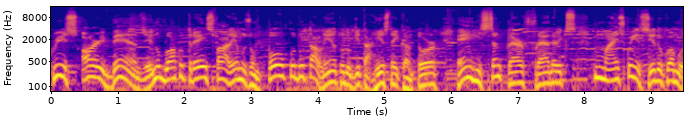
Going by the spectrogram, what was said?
Chris Ollery Band e no bloco 3 falaremos um pouco do talento do guitarrista e cantor Henry Sinclair Fredericks, mais conhecido como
